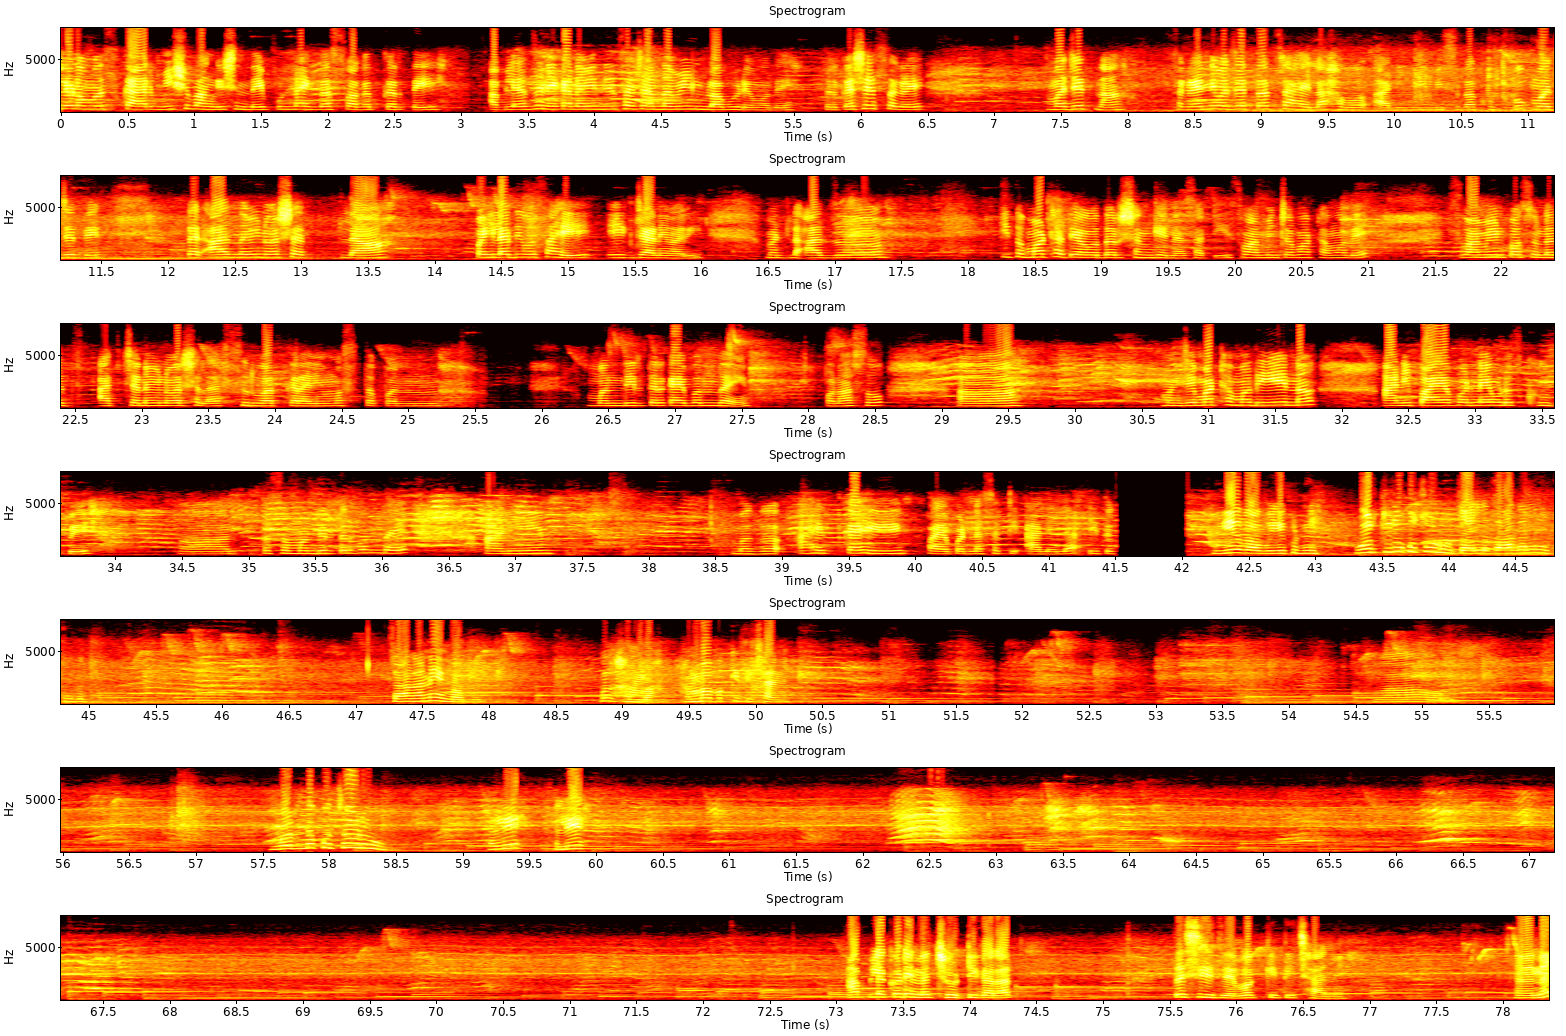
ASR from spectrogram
Hello नमस्कार. मी शुभांगी शिंदे. पुन्हा एकदा स्वागत करते आपल्या अजून एका नवीन दिवसाच्या नवीन ब्लॉग व्हिडिओमध्ये. तर कसे सगळे? मजेत ना? सगळ्यांनी मजेतच राहायला हवं आणि मी सुद्धा खूप खूप मजेत आहे. तर आज नवीन वर्षातला पहिला दिवस आहे एक जानेवारी. म्हटलं आज इथं मठात यावं दर्शन घेण्यासाठी स्वामींच्या मठामध्ये. स्वामींपासूनच आजच्या नवीन वर्षाला सुरुवात करावी मस्त पण मंदिर तर काय बंद आहे. पण असो म्हणजे मठामध्ये येणं आणि पाया पडणं एवढंच खूप आहे. तसं मंदिर तर बंद आहे. आणि मग आहेत काही पाया पडण्यासाठी आलेल्या. इथे ये बाबू इकडून वरती नको सोडू जायला जागा नाही तिथं. जागा नाही बाबू. बघ हंबा हंबा बघ किती छान आहे. वाव. वर नको चढू. हले हले आपल्याकडे ना छोटी घरात तशीच आहे बघ किती छान आहे. हा ना?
